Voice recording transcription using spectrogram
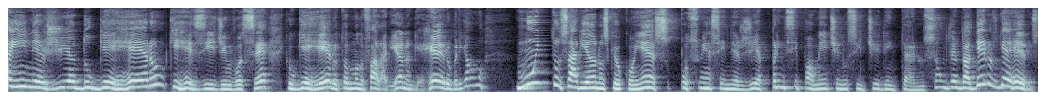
a energia do guerreiro que reside em você, que o guerreiro, todo mundo fala, Ariano, guerreiro, brigão. Muitos arianos que eu conheço possuem essa energia principalmente no sentido interno. São verdadeiros guerreiros,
